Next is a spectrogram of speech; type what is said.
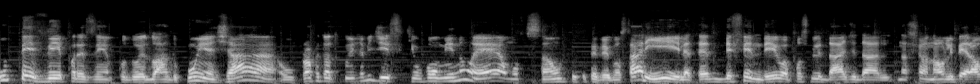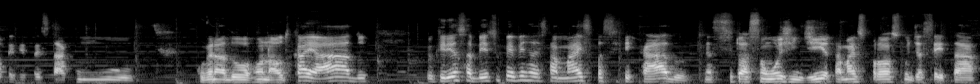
O PV, por exemplo, do Eduardo Cunha, já o próprio Eduardo Cunha já me disse que o Volmir não é uma opção que o PV gostaria. Ele até defendeu a possibilidade da Nacional liberar o PV para estar com o governador Ronaldo Caiado. Eu queria saber se o PV já está mais pacificado nessa situação hoje em dia, está mais próximo de aceitar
